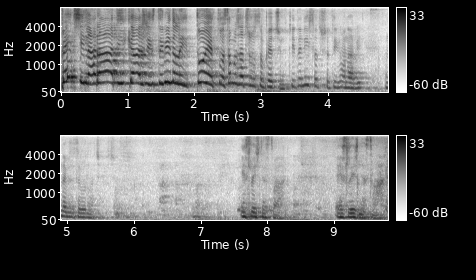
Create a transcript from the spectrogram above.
Pećina radi, kaže, ste videli, to je to, samo zato što sam pećin. Ti da nisi zato što ti, ona bi, ona bi za tebe odlača. I slične stvari. I slične stvari.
